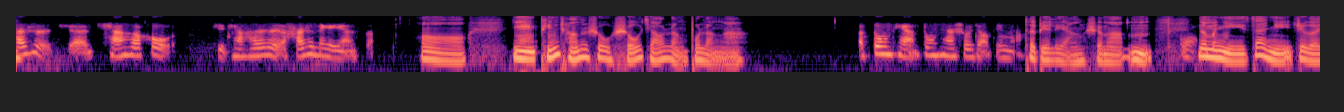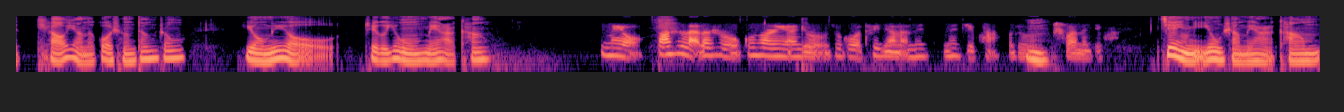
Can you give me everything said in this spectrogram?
还是前前和后几天还是还是那个颜色。哦，你平常的时候手脚冷不冷啊？呃，冬天冬天手脚冰凉。特别凉是吗？嗯。那么你在你这个调养的过程当中，有没有这个用美尔康？没有，当时来的时候，工作人员就就给我推荐了那那几款，我就吃了那几款。建议你用上美尔康，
